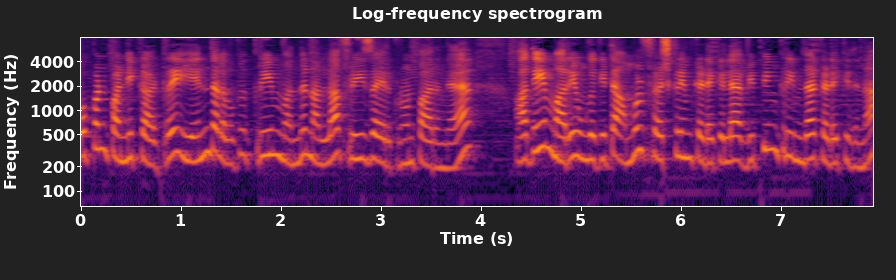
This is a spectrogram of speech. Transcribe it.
ஓப்பன் பண்ணி காட்டுறேன். எந்த அளவுக்கு க்ரீம் வந்து நல்லா ஃப்ரீஸ் ஆகிருக்கணும்னு பாருங்கள் அதே மாதிரி உங்ககிட்ட அமுல் ஃப்ரெஷ் க்ரீம் கிடைக்கல விப்பிங் க்ரீம் தான் கிடைக்குதுன்னா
